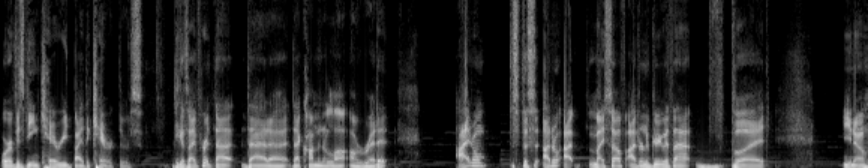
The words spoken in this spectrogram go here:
or if it's being carried by the characters. Because I've heard that that uh, that comment a lot on Reddit. I don't speci- I don't I, myself I don't agree with that, but you know,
